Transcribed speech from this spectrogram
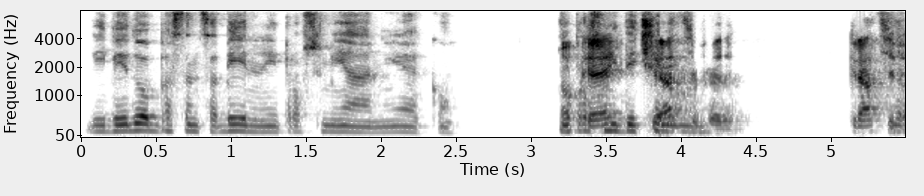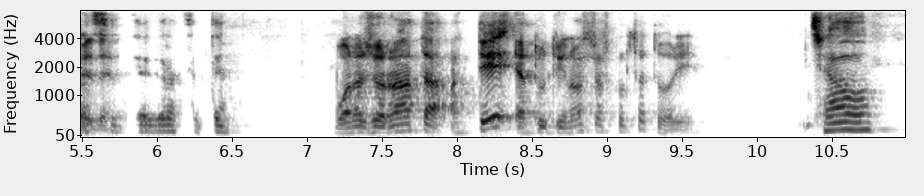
li vedo abbastanza bene nei prossimi anni, ecco. Nei ok, prossimi decenni. grazie Fede. Grazie, grazie Fede. A te, grazie a te. Buona giornata a te e a tutti i nostri ascoltatori. Ciao.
